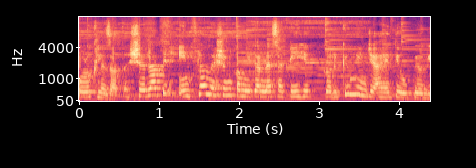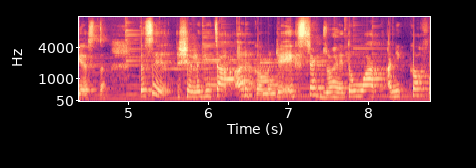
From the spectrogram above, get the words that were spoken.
ओळखलं जातं. शरीरातील इन्फ्लामेशन कमी करण्यासाठी हे कर्क्युमिन जे आहे ते उपयोगी असतं. तसेच शलगीचा अर्क म्हणजे एक्स्ट्रॅक्ट जो आहे तो वात आणि कफ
